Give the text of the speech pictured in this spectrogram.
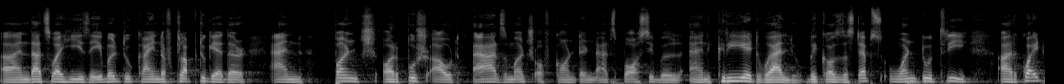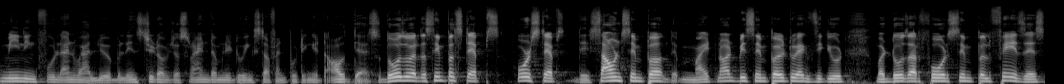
uh, and that's why he is able to kind of club together and punch or push out as much of content as possible and create value because the steps one, two, three are quite meaningful and valuable instead of just randomly doing stuff and putting it out there. So those were the simple steps, four steps. They sound simple, they might not be simple to execute, but those are four simple phases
